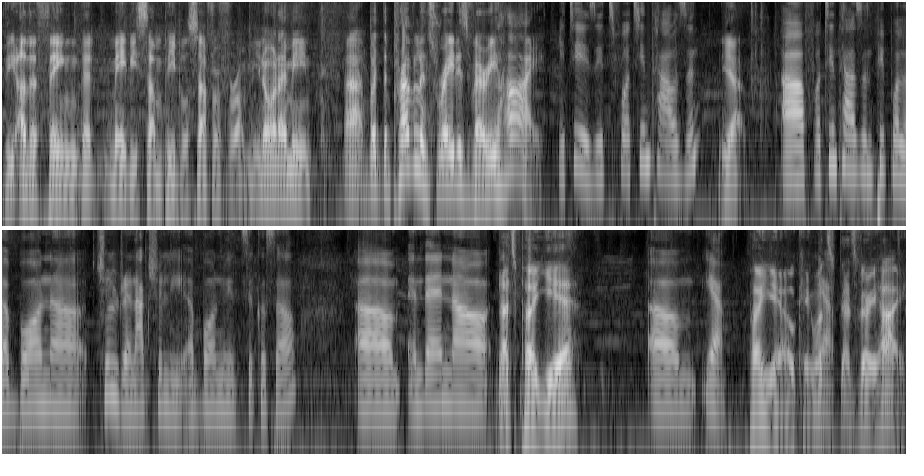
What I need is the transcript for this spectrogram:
the other thing that maybe some people suffer from. You know what I mean? Uh, but the prevalence rate is very high. It is. It's 14,000. Yeah. Uh, 14,000 people are born, uh, children actually are born with sickle cell. Um, and then, uh, That's per year. um, yeah. Per year. Okay. What's Yeah. that's very high.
